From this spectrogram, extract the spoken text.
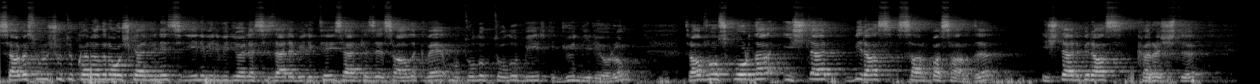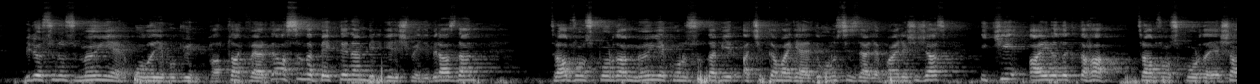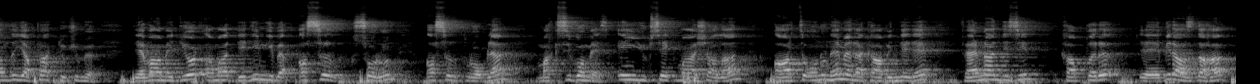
Serbest Vuruş YouTube kanalına hoş geldiniz. Yeni bir video ile sizlerle birlikteyiz. Herkese sağlık ve mutluluk dolu bir gün diliyorum. Trabzonspor'da işler biraz sarpa sardı. İşler biraz karıştı. Biliyorsunuz Mönye olayı bugün patlak verdi. Aslında beklenen bir gelişmeydi. Birazdan Trabzonspor'dan Mönye konusunda bir açıklama geldi. Onu sizlerle paylaşacağız. İki ayrılık daha Trabzonspor'da yaşandı. Yaprak dökümü devam ediyor ama dediğim gibi asıl sorun, asıl problem Maxi Gomez. En yüksek maaşı alan artı onun hemen akabinde de Fernandez'in kapları e, biraz daha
